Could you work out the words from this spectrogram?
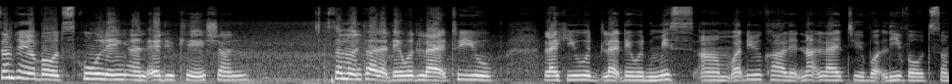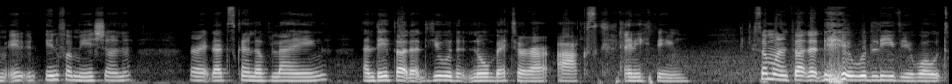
something about schooling and education. Someone thought that they would lie to you like you would like they would miss um what do you call it? Not lie to you but leave out some in- information right? That's kind of lying. And they thought that you wouldn't know better or ask anything. Someone thought that they would leave you out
